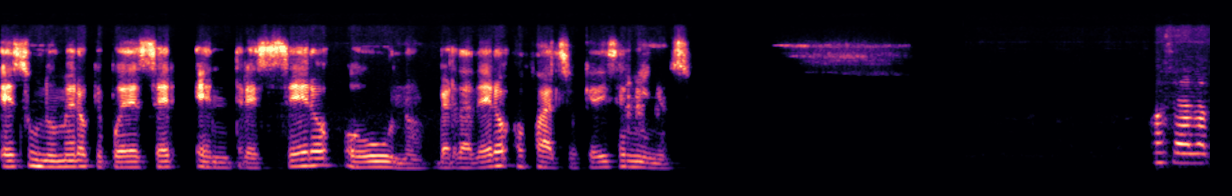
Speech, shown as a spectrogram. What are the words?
es un número que puede ser entre 0 o 1, verdadero o falso. ¿Qué dicen niños? O sea, la,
